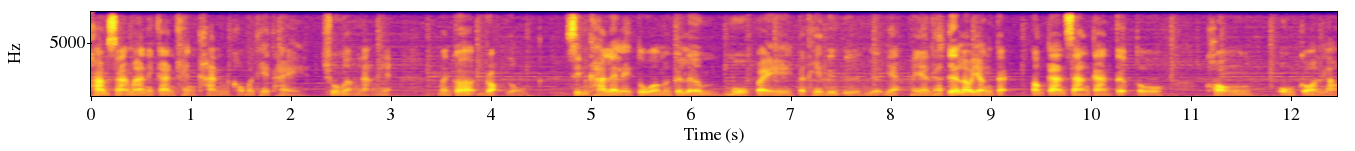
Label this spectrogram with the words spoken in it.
ความสามารถในการแข่งขันของประเทศไทยช่วงหลังๆเนี่ยมันก็ drop ลง สินค้าหลาย ๆ ตัวมันก็เริ่ม move ไปประเทศอื่น ๆ เยอะแยะเพราะฉะนั้นถ้าเกิดเรายังต้องการสร้างการเติบโตขององค์กรเรา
